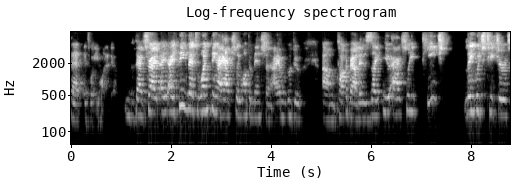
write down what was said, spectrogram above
that it's what you want to do that's right. I, I, think that's one thing I actually want to mention. I am going to um, talk about it is like you actually teach language teachers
